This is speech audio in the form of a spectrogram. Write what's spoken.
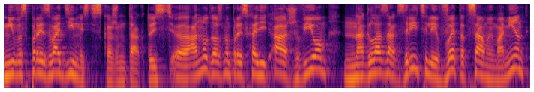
невоспроизводимости, скажем так. То есть э, оно должно происходить, а, живьем, на глазах зрителей в этот самый момент.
